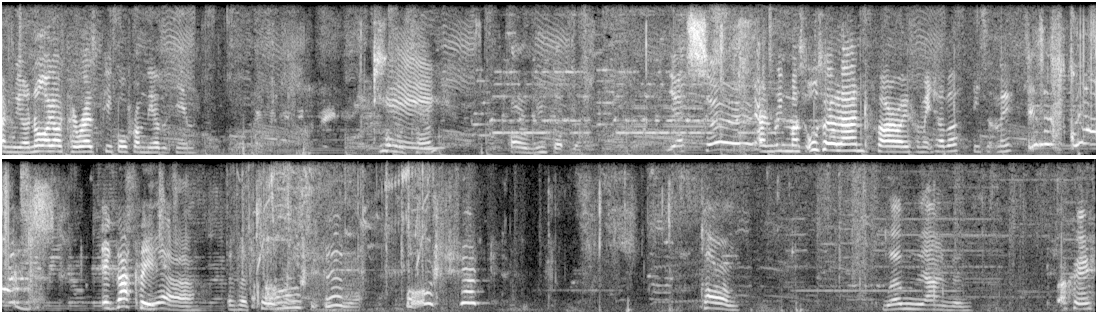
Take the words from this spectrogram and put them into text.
and we are not allowed to res people from the other team. Okay. Oh, we got this. Yes, sir. And we must also land far away from each other, decently. This is squads. Exactly. Yeah. If a kill Oh, race, it can. Oh shit. Karam, where will we landing? Okay.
